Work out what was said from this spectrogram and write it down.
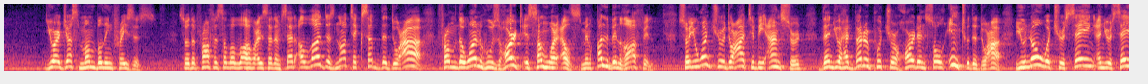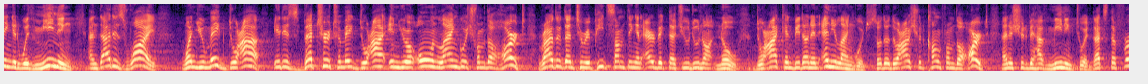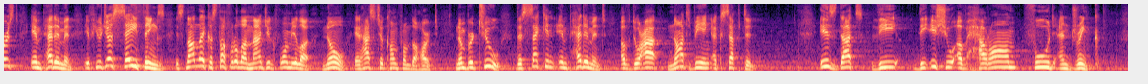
you are just mumbling phrases. So the Prophet ﷺ said, Allah does not accept the dua from the one whose heart is somewhere else. Min qalbin ghafil. So you want your dua to be answered, then you had better put your heart and soul into the dua. You know what you're saying and you're saying it with meaning. And that is why when you make dua, it is better to make dua in your own language from the heart rather than to repeat something in Arabic that you do not know. Dua can be done in any language. So the dua should come from the heart and it should be, have meaning to it. That's the first impediment. If you just say things, it's not like a astaghfirullah magic formula. No, it has to come from the heart. Number two, the second impediment of dua not being accepted is that the, the issue of haram food and drink,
